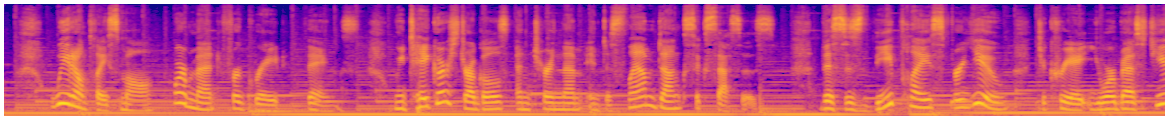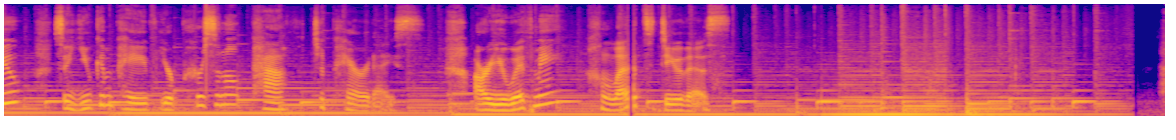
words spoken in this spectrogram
We don't play small, we're meant for great things. We take our struggles and turn them into slam dunk successes. This is the place for you to create your best you so you can pave your personal path to paradise. Are you with me? Let's do this.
